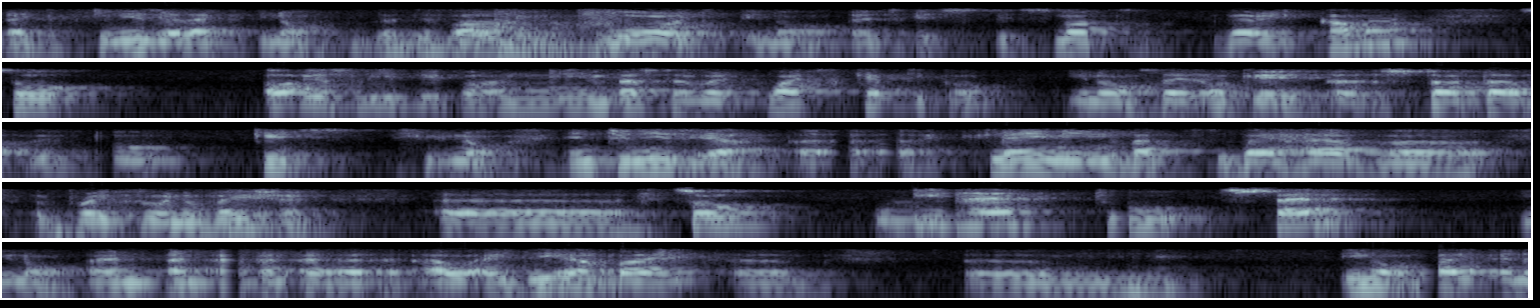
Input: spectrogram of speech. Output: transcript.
like Tunisia, like you know, the developing world, you know, it's it's it's not very common. So obviously, people and many investors were quite skeptical. You know, say, okay, uh, with two kids, you know, in Tunisia, uh, uh, claiming that they have uh, a breakthrough innovation. So we had to sell, you know, and and, and our idea by, um, um, you know, by an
